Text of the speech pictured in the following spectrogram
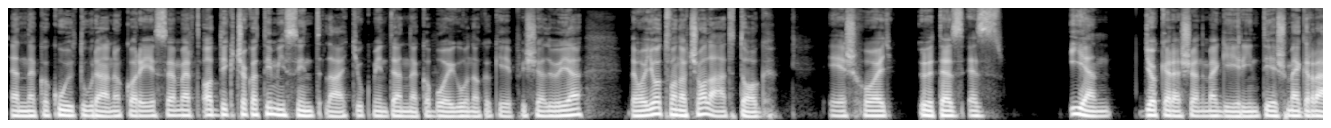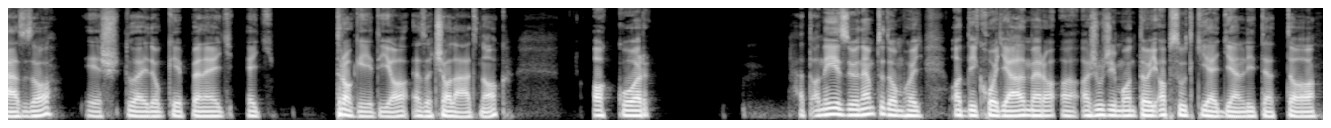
ennek a kultúrának a része, mert addig csak a Timi szint látjuk, mint ennek a bolygónak a képviselője, de hogy ott van a családtag, és hogy őt ez, ez ilyen gyökeresen megérinti és megrázza, és tulajdonképpen egy, egy tragédia ez a családnak, akkor hát a néző nem tudom, hogy addig hogy áll, mert a, a, a Zsuzsi mondta, hogy abszolút kiegyenlített a,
